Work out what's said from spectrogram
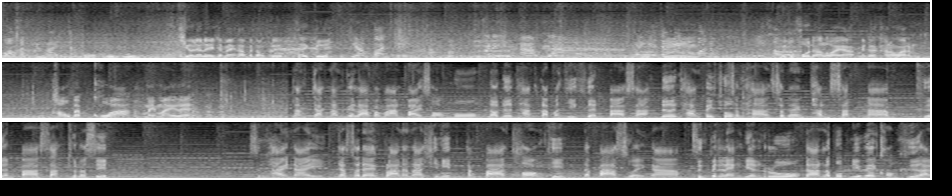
อ่าพวกกันใหม่ๆจ้ะโอ้อุ่นๆเคี้ยวได้เลยใช่ไหมครับ ไม่ต้องกลืนใช่กลืน เคี้ยวก่อนเองค่ะสวัสดีครับจ้าอันนี้จะอืเป็นมขั้วน้ำผึ้งมีสอง เฮ้ยทุกคนอร่อยอะ ไม่ได้คานวันเขาแบบคั่วใหม่ ๆ เลย หลังจากนั้นเวลาประมาณบ่าย2โมง เราเดินทางกลับมาที่เขื่อนป่าสัก เดินทางไปชมสถานแสดงพันธุ์สัตว์น้ำเขื่อนป่าสักชุรสิทธิ์ ซึ่งภายในจัดแสดงปลานานาชนิด ทั้งปลาท้องถิ่นและปลาสวยงาม ซึ่งเป็นแหล่งเรียนรู้ด้านระบบนิเวศของเขื่อน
